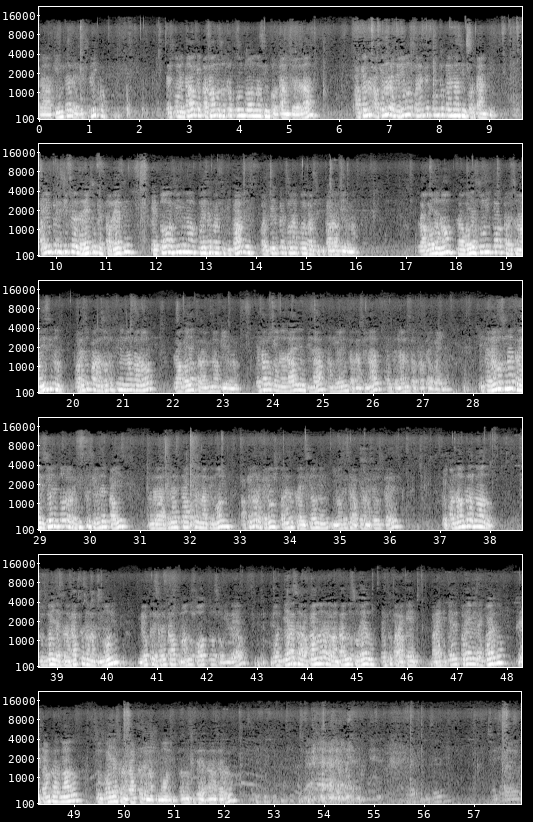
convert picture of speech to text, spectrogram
la tinta, les explico. Les comentaba que pasamos otro punto más importante, ¿verdad? ¿A qué, nos referimos con este punto que es más importante? Hay un principio del derecho que establece que toda firma puede ser falsificable, cualquier persona puede falsificar la firma. La huella no, la huella es única, personalísima. Por eso para nosotros tiene más valor la huella la misma firma. Es algo que nos da identidad a nivel internacional al tener nuestra propia huella. Y tenemos una tradición en todos los registros civiles del país en relación a este acto de matrimonio. ¿A qué nos referimos con esa tradición? Y no sé si la quieran hacer ustedes. Que cuando han plasmado sus huellas en los actos de matrimonio, veo que les han estado tomando fotos o videos, volteadas a la cámara levantando su dedo. ¿Esto para qué? Para que quede prueba y recuerdo de que han plasmado sus huellas en los actos de matrimonio. Entonces no sé si desean hacerlo.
